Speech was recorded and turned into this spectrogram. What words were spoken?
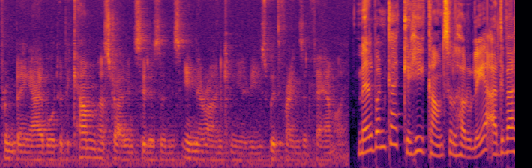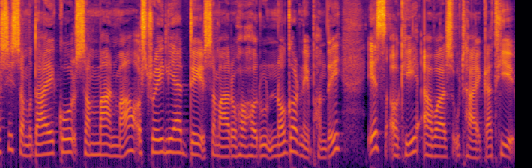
from being able to become Australian citizens in their own communities with friends and family. मेलबर्नका केही काउन्सिलहरूले आदिवासी समुदायको सम्मानमा अस्ट्रेलिया डे समारोहहरू नगर्ने भन्दै यसअघि आवाज उठाएका थिए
